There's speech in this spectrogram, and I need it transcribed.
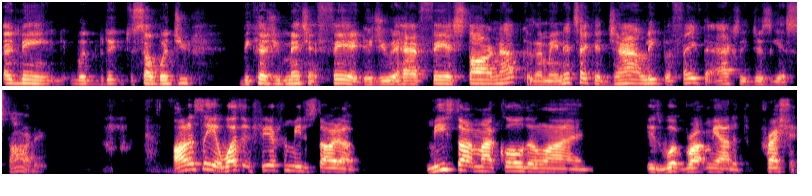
I mean, would, so would you, because you mentioned fear, did you have fear starting up? Because I mean, it take a giant leap of faith to actually just get started. Honestly, it wasn't fear for me to start up. Me starting my clothing line is what brought me out of depression.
